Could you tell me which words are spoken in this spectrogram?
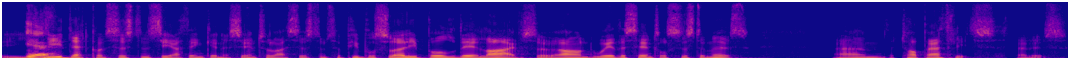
you Yeah. need that consistency, I think, in a centralized system. So people slowly build their lives around where the central system is. Um, the top athletes, that is.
